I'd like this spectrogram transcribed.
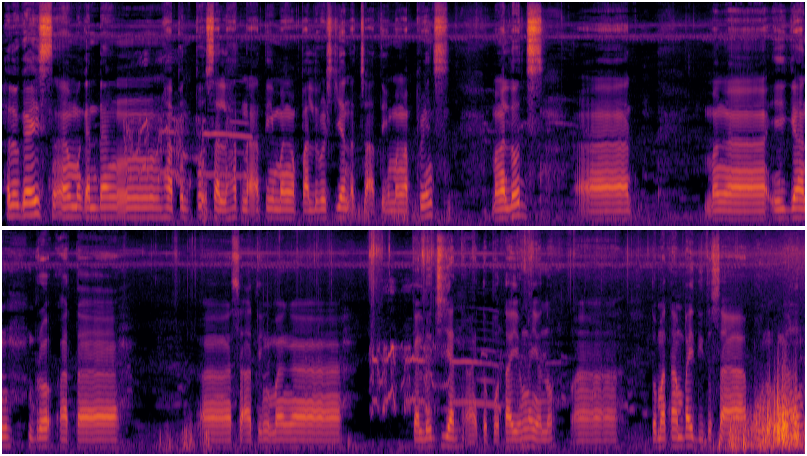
Hello guys, Ah, magandang hapon po sa lahat na ating mga followers dyan at sa ating mga friends, mga lods, at mga igan bro at ah, ah, sa ating mga kalods dyan. Ah, ito po tayo ngayon, no? Ah, tumatambay dito sa puno ng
